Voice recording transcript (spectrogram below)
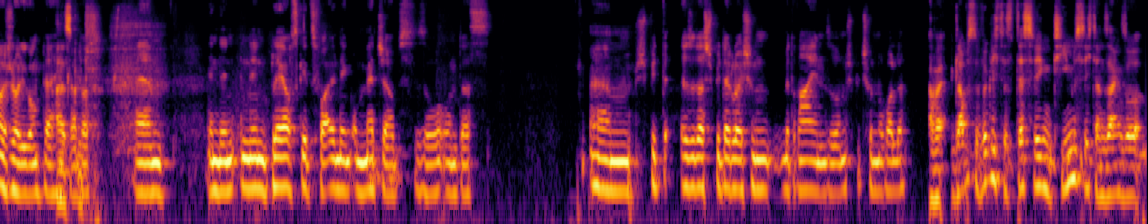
Oh, Entschuldigung, da hängt gerade was. Ähm, in, den, in den Playoffs geht es vor allen Dingen um Matchups so und das ähm, spielt, also das spielt da glaube ich schon mit rein so und spielt schon eine Rolle. Aber glaubst du wirklich, dass deswegen Teams sich dann sagen so,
